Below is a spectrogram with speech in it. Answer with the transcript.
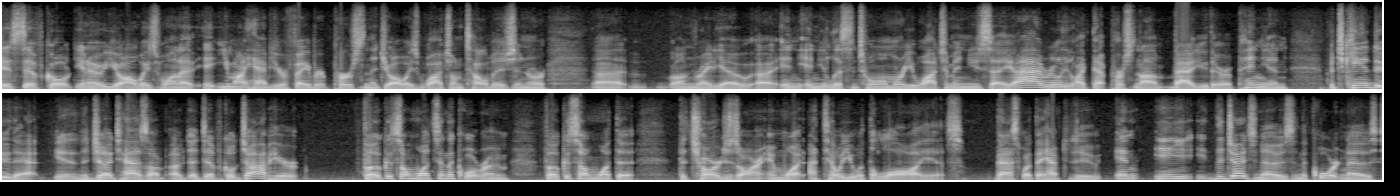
It's difficult. You know, you always want to. You might have your favorite person that you always watch on television or uh, on radio, uh, and, and you listen to them or you watch them and you say, I really like that person. I value their opinion. But you can't do that. The judge has a, a, a difficult job here. Focus on what's in the courtroom. Focus on what the the charges are and what I tell you what the law is. That's what they have to do. And the judge knows and the court knows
